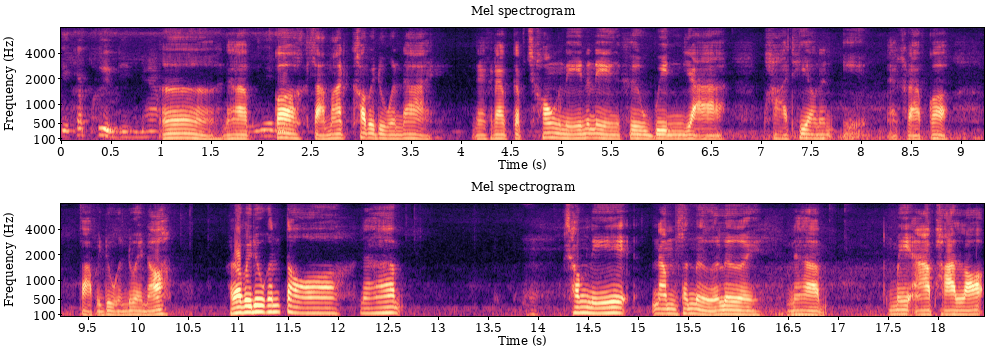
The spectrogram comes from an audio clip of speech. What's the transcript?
เกี่ยวกับพื้นดินนะครับเออนะครับ ก็สามารถเข้าไปดูกันได้นะครับ กับช่องนี้นั่นเองคือวินยาพาเที่ยวนั่นเองนะครับ ก็ฝากไปดูกันด้วยเนาะเราไปดูกันต่อนะครับ ช่องนี้นำเสนอเลยนะครับ เมอาพาเลาะ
